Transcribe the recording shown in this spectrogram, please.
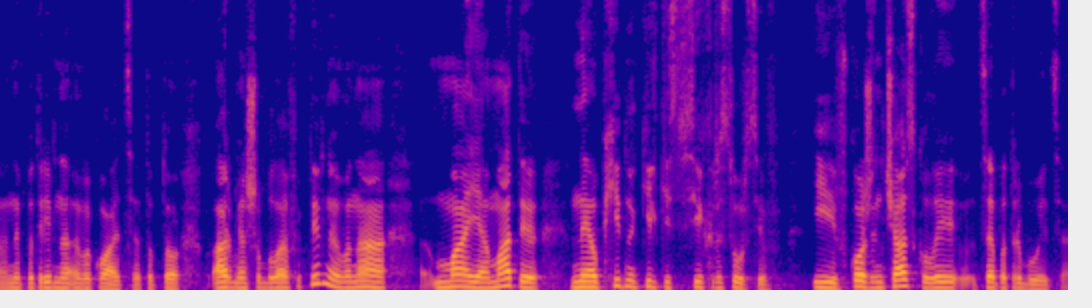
не потрібна евакуація. Тобто армія, щоб була ефективною, вона має мати необхідну кількість всіх ресурсів і в кожен час, коли це потребується.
